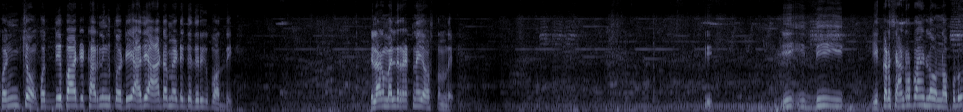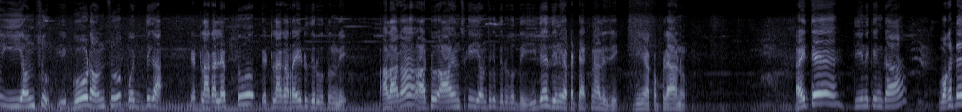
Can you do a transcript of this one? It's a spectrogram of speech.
కొంచెం కొద్దిపాటి టర్నింగ్ తోటి అది ఆటోమేటిక్గా తిరిగిపోద్ది. ఇలాగ మళ్ళీ రిటర్న్ అయ్యి వస్తుంది. ఈ- ఈ ఇది ఇక్కడ సెంటర్ పాయింట్లో ఉన్నప్పుడు ఈ అంచు ఈ గోడు అంచు కొద్దిగా ఇట్లాగా లెఫ్ట్ ఇట్లాగా రైట్ తిరుగుతుంది. అలాగా అటు ఆ అంచుకి ఈ అంచుకి తిరుగుద్ది. ఇదే దీని యొక్క టెక్నాలజీ దీని యొక్క ప్లాను. అయితే దీనికి ఇంకా ఒకటే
